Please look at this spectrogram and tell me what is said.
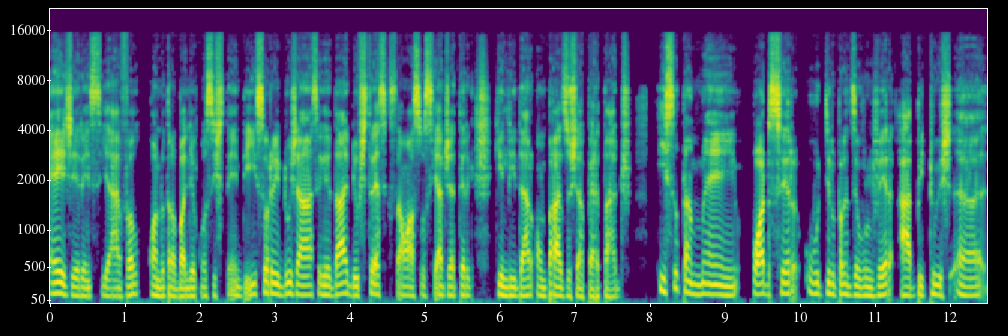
é gerenciável quando o trabalho é consistente e isso reduz a ansiedade e o estresse que são associados a ter que lidar com prazos apertados. Isso também pode ser útil para desenvolver hábitos uh,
